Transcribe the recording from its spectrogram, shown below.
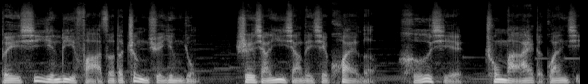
对吸引力法则的正确应用是想一想那些快乐、和谐、充满爱的关系，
